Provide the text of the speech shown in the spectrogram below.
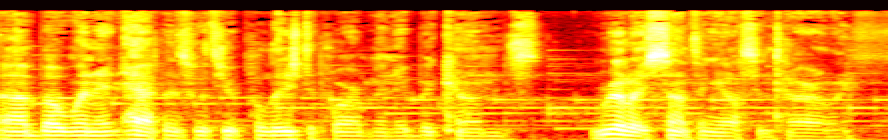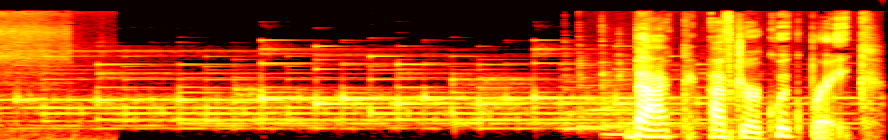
Uh, but when it happens with your police department, it becomes really something else entirely. Back after a quick break.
